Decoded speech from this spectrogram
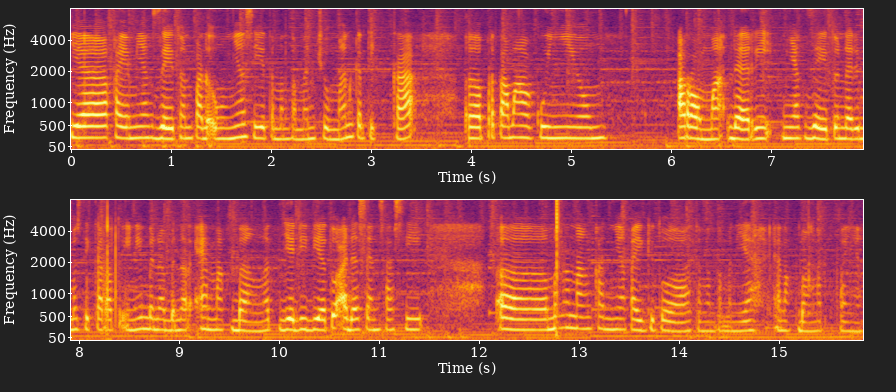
Ya, kayak minyak zaitun pada umumnya sih, teman-teman. Cuman ketika uh, pertama aku nyium aroma dari minyak zaitun dari mustika ratu ini benar-benar enak banget. Jadi dia tuh ada sensasi uh, menenangkannya kayak gitu loh teman-teman ya. Enak banget pokoknya.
